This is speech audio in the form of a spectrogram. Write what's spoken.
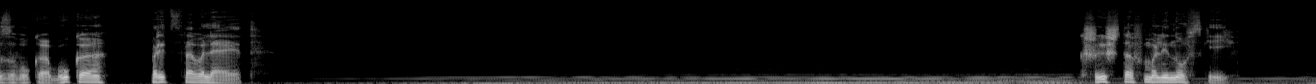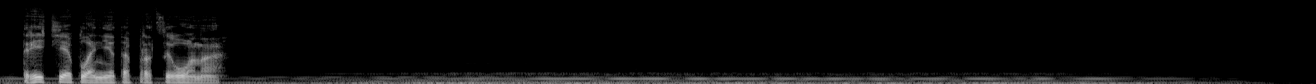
Звукобука представляет. Кшиштоф Малиновский. Третья планета Проциона.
